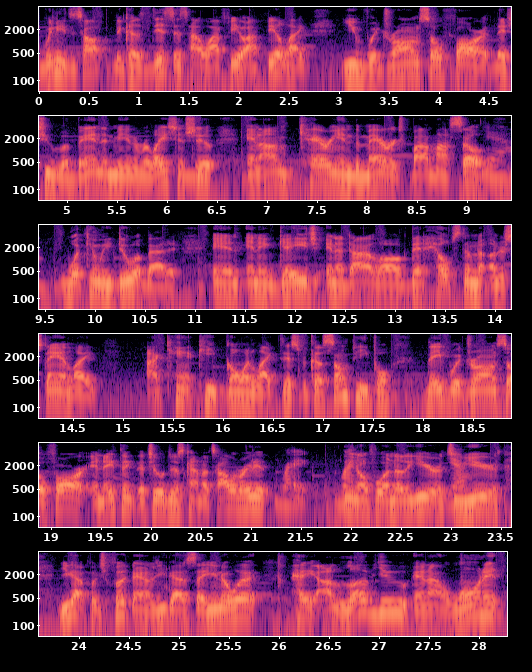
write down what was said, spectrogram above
we need to talk because this is how I feel. I feel like you've withdrawn so far that you've abandoned me in a relationship mm-hmm. and I'm carrying the marriage by myself yeah. what can we do about it and and engage in a dialogue that helps them to understand like I can't keep going like this because some people they've withdrawn so far and they think that you'll just kind of tolerate it Right. Right. you know for another year or two Yeah. years you got to put your foot down you got to say you know what hey I love you and I want it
